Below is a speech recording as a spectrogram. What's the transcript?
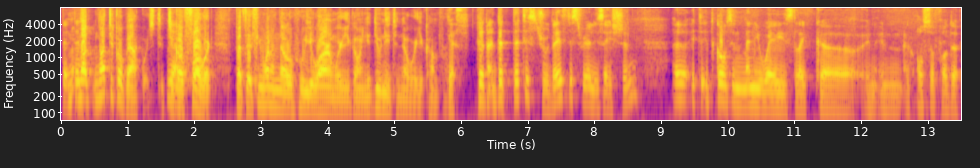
The, the not, not to go backwards, to, to yeah. go forward, but that if you want to know who you are and where you're going, you do need to know where you come from. Yes, that, that, that is true. There is this realization. Uh, it, it goes in many ways, like uh, in, in also for the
